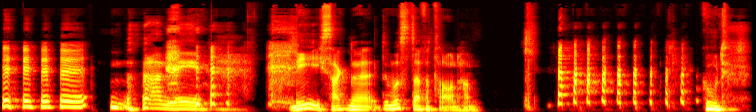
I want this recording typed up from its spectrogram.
ah, nee. Nee, ich sag nur, du musst da Vertrauen haben. Gut.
